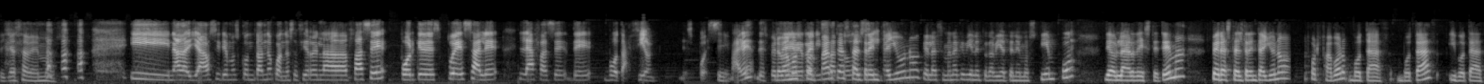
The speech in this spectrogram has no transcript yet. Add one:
ya sabemos. Y nada, ya os iremos contando cuando se cierre la fase, porque después sale la fase de votación. Después, ¿vale? Después Pero de vamos por parte hasta el todo, sí. 31, que la semana que viene todavía tenemos tiempo de hablar de este tema, pero hasta el 31, por favor, votad, votad y votad.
